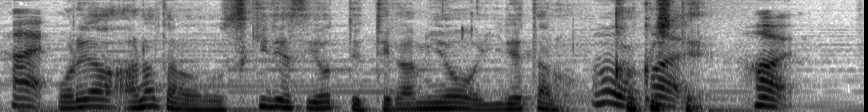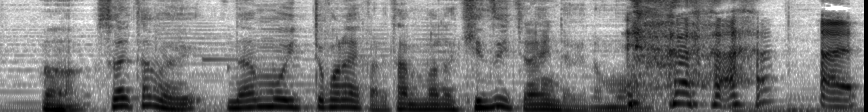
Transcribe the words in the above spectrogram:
はい「俺はあなたの好きですよ」って手紙を入れたの。うん隠して、はい。うん、それ多分何も言ってこないから多分まだ気づいてないんだけども。はい。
